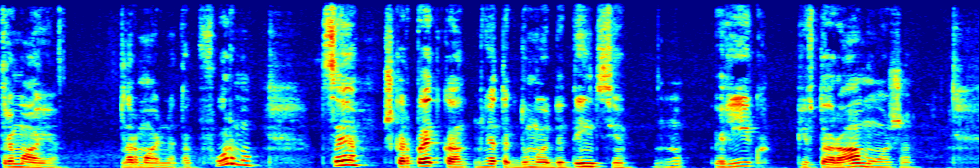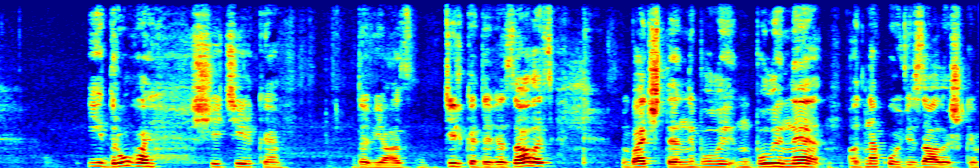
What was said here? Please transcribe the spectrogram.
тримає нормально так форму. Це шкарпетка, я так думаю, дитинці ну, рік, півтора може. І друга ще тільки дов'яз, тільки дов'язалась. Бачите, не були, були не однакові залишки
